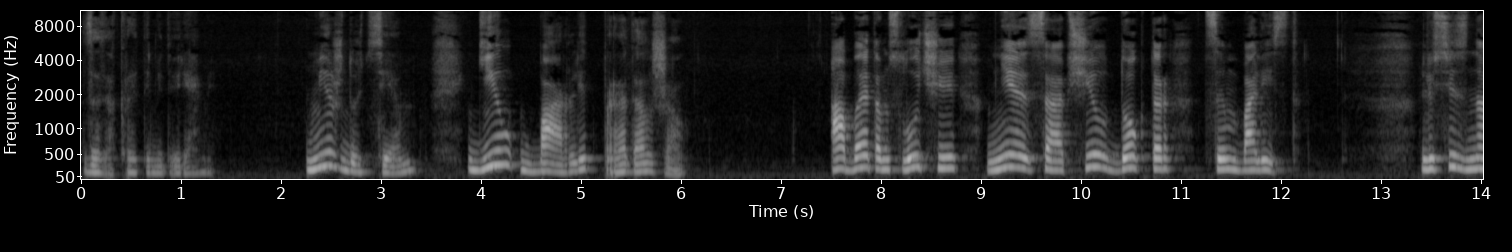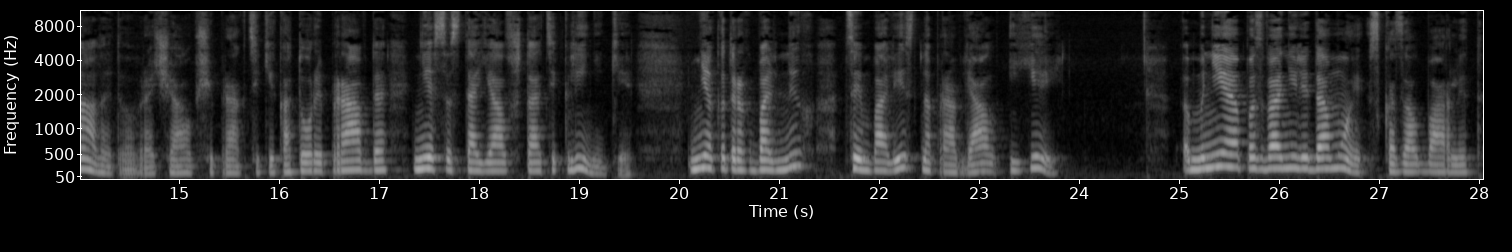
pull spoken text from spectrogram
за закрытыми дверями. Между тем Гил Барлетт продолжал. Об этом случае мне сообщил доктор Цимбалист. Люси знала этого врача общей практики, который, правда, не состоял в штате клиники. Некоторых больных цимбалист направлял и ей. «Мне позвонили домой», – сказал Барлетт,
